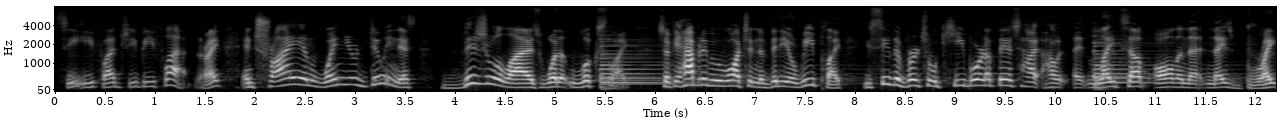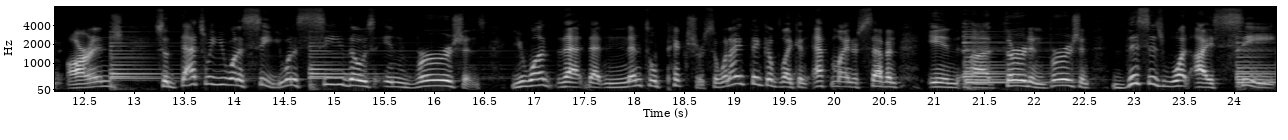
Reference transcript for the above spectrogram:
C, E flat, G, B flat, all right? And try and, when you're doing this, visualize what it looks like. So if you happen to be watching the video replay, you see the virtual keyboard up there, how, how it lights up all in that nice bright orange? So that's what you want to see. You want to see those inversions. You want that, that mental picture. So when I think of like an F minor 7 in uh, third inversion, this is what I see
